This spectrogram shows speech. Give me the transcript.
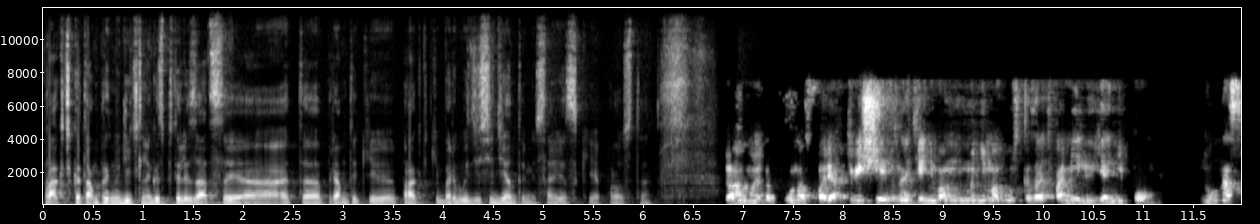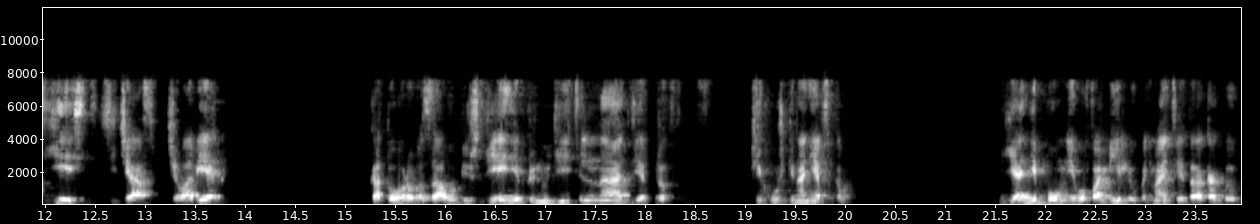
практика там принудительной госпитализации – это прям такие практики борьбы с диссидентами советские просто. Да, но это у нас в порядке вещей. Вы знаете, я не, вам не могу сказать фамилию, я не помню. Но у нас есть сейчас человек, которого за убеждение принудительно держат в психушке на Невского. Я не помню его фамилию, понимаете, это как бы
